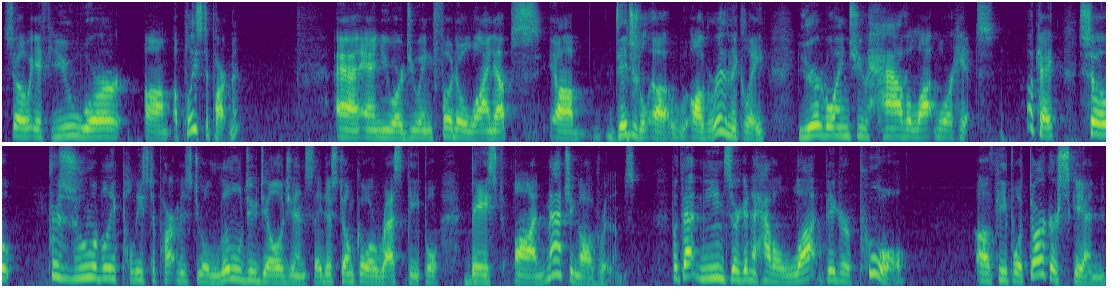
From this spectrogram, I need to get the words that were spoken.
So if you were um, a police department and, and, you are doing photo lineups um, digital uh, algorithmically, you're going to have a lot more hits. Okay, so presumably police departments do a little due diligence. They just don't go arrest people based on matching algorithms. But that means they're going to have a lot bigger pool of people with darker skin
